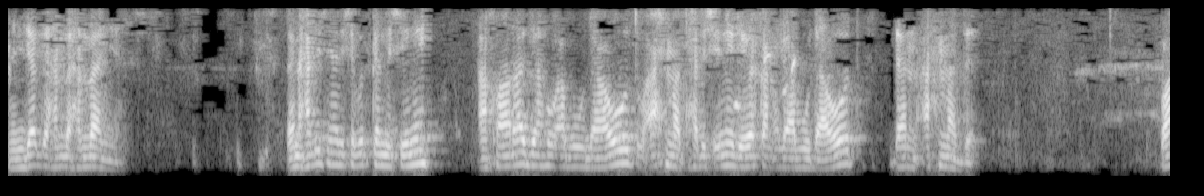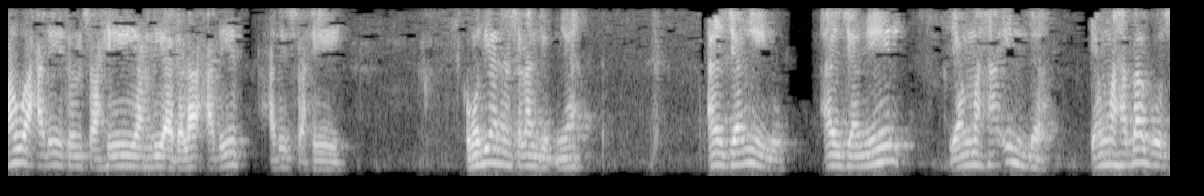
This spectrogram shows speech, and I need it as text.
menjaga hamba-hambanya. Dan hadisnya disebutkan di sini akhrajahu Abu Daud wa Ahmad. Hadis ini diriwayatkan oleh Abu Daud dan Ahmad. Bahwa hadithun sahih yang dia adalah hadis hadis sahih. Kemudian yang selanjutnya Al-Jamilu. Al-Jamil yang maha indah, yang maha bagus.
